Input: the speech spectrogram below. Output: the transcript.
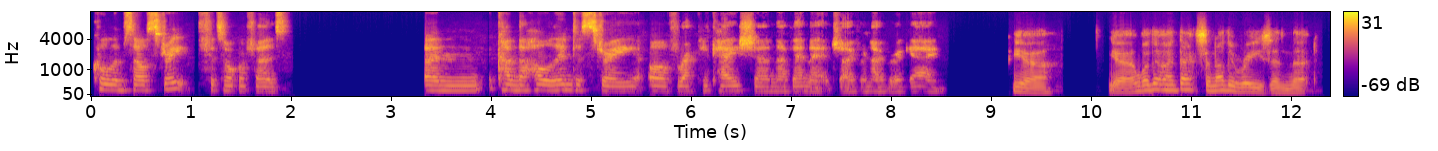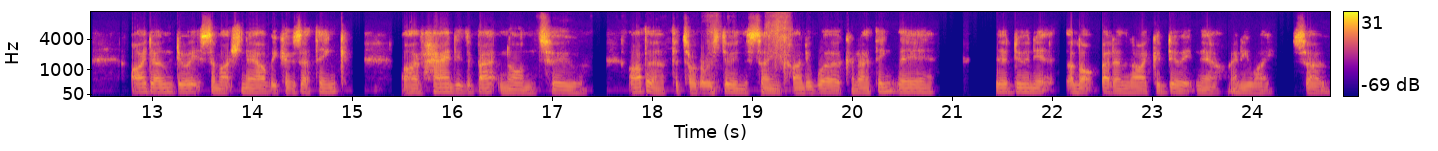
call themselves street photographers and kind of the whole industry of replication of image over and over again. Yeah. Yeah. Well, uh, that's another reason that I don't do it so much now because I think I've handed the baton on to other photographers doing the same kind of work, and I think they're they're doing it a lot better than I could do it now. Anyway, so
